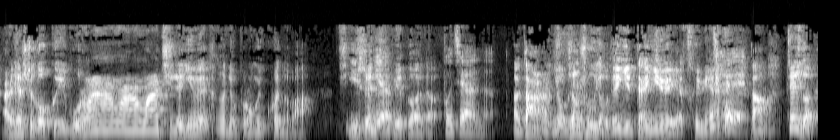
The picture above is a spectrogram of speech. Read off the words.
而且是个鬼故事，哇哇哇起着音乐，他可能就不容易困了吧？一身鸡皮疙瘩。不见得。啊，当然有声书有的也带音乐也催眠。对啊，这个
